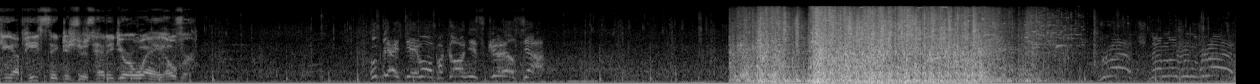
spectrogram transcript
Picking up heat signatures headed your way. Over. Убейте его, пока он не скрылся! Врач! Нам нужен врач!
